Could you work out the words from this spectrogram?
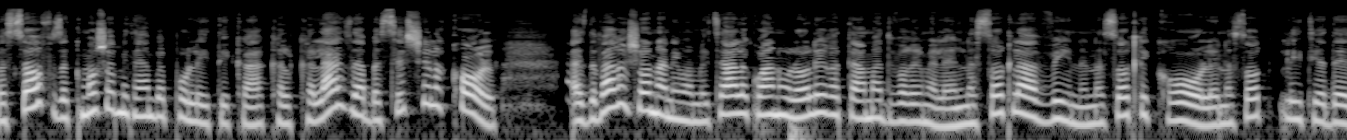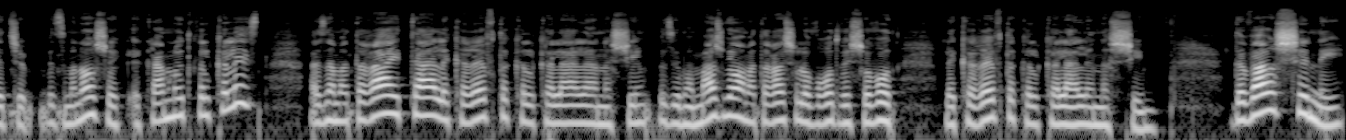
בסוף, זה כמו שאת מתעניינת בפוליטיקה, כלכלה זה הבסיס של הכל. אז דבר ראשון, אני ממליצה לכולנו לא להירתע מהדברים האלה, לנסות להבין, לנסות לקרוא, לנסות להתיידד. שבזמנו, שהקמנו את כלכליסט, אז המטרה הייתה לקרב את הכלכלה לאנשים, וזה ממש גם המטרה של עוברות ושוות, לקרב את הכלכלה לנשים. דבר שני,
